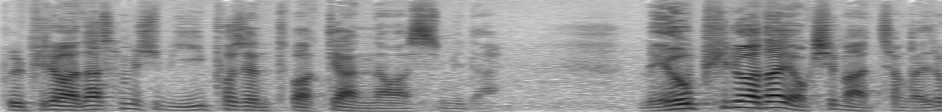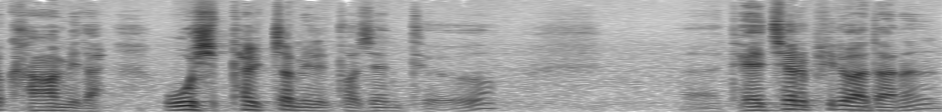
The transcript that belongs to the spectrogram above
불필요하다 32%밖에 안 나왔습니다. 매우 필요하다 역시 마찬가지로 강합니다. 58.1%. 대체로 필요하다는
